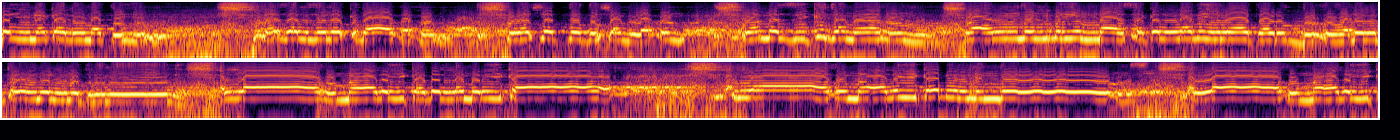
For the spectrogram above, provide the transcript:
بين كلمتهم وزلزل أقدامهم وشتت شملهم ومزق جمعهم وأنزل بهم باسك الذي لا ترده للكون المجرمين. اللهم عليك بالأمريكا. اللهم عليك بالهندوس. اللهم عليك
